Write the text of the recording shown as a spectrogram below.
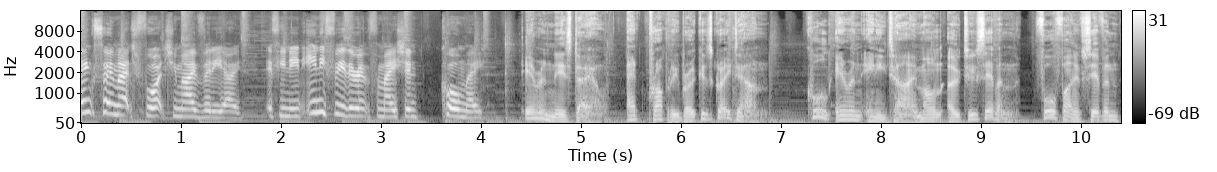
Thanks so much for watching my video. If you need any further information, call me. Erin Nesdale at Property Brokers Greytown. Call Erin anytime on 027 457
